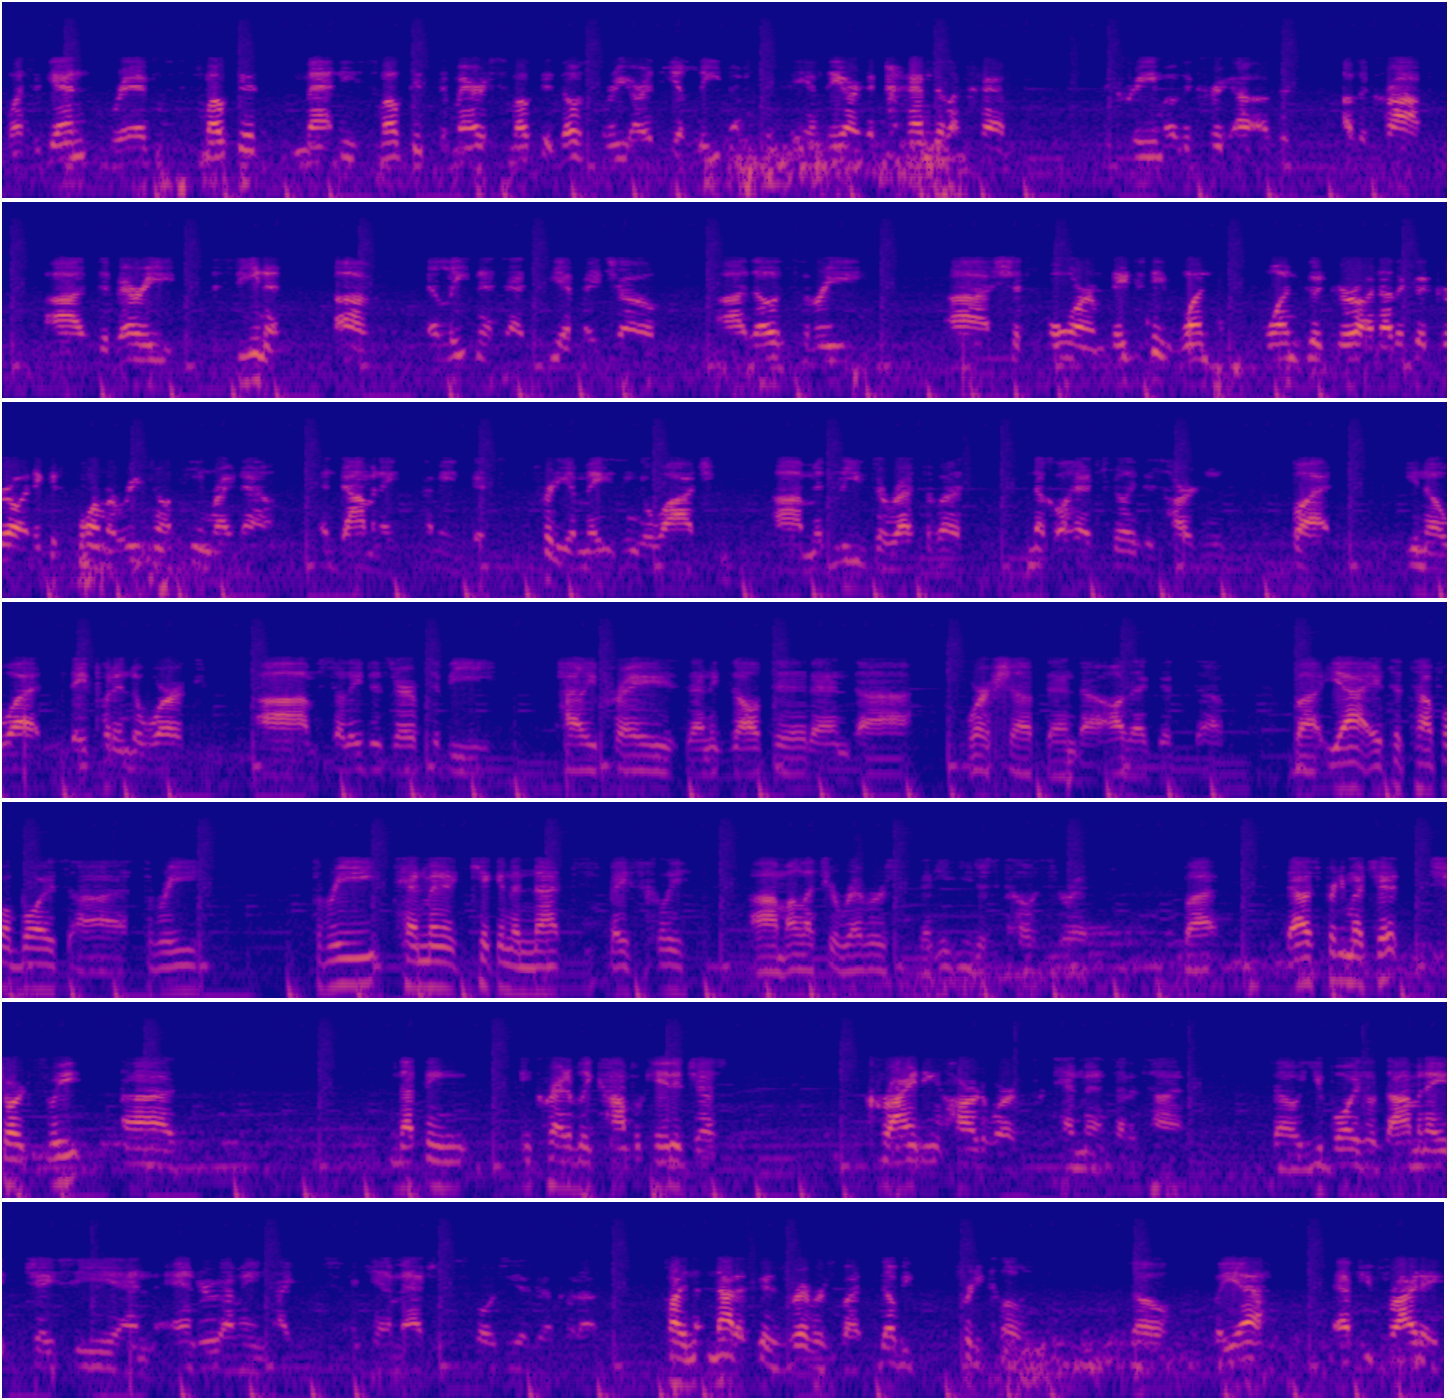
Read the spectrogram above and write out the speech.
Once again, Rivs smoked it, Matney smoked it, Damaris smoked it. Those three are the elite of 6 a.m. They are the creme de la creme, the cream of the uh, of the of the crop, uh, the very zenith of eliteness at CFHO. Uh, those three uh, should form. They just need one one good girl, another good girl, and they could form a regional team right now and dominate. I mean, it's pretty amazing to watch. Um, it leaves the rest of us knuckleheads feeling disheartened, but you know what? They put into work, um, so they deserve to be highly praised and exalted and uh, worshipped and uh, all that good stuff. But yeah, it's a tough one, boys. Uh, three, three 10 minute kick in the nuts basically. Um, unless you're Rivers, then he, you just coast through it. But that was pretty much it. Short, sweet. Uh, nothing incredibly complicated. Just grinding hard work for 10 minutes at a time. So you boys will dominate JC and Andrew. I mean, I, I can't imagine the scores you guys are going to put up. Probably not as good as Rivers, but they'll be pretty close. So, but yeah, FU Friday.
